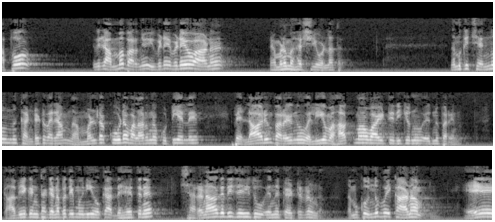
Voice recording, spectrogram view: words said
അപ്പോ ഇവരുടെ അമ്മ പറഞ്ഞു ഇവിടെ എവിടെയോ ആണ് രമണ മഹർഷി ഉള്ളത്. നമുക്ക് ചെന്നൊന്ന് കണ്ടിട്ട് വരാം. നമ്മളുടെ കൂടെ വളർന്ന കുട്ടിയല്ലേ. ഇപ്പൊ എല്ലാവരും പറയുന്നു വലിയ മഹാത്മാവായിട്ടിരിക്കുന്നു എന്ന് പറയുന്നു. കാവ്യകണ്ഠ ഗണപതി മുനിയൊക്കെ അദ്ദേഹത്തിന് ശരണാഗതി ചെയ്തു എന്ന് കേട്ടിട്ടുണ്ട്. നമുക്കൊന്നു പോയി കാണാം. ഏ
